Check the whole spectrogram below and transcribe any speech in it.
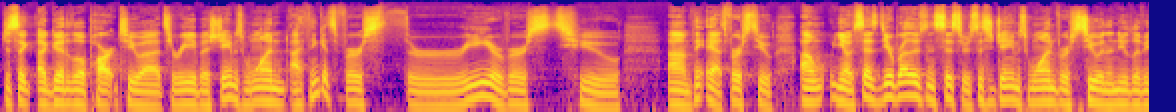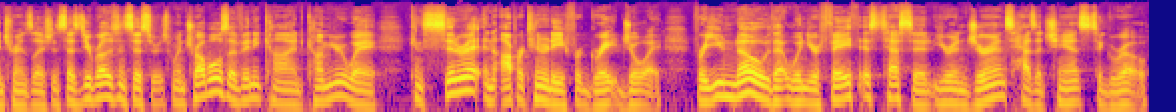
just a, a good little part to uh, to read. But James one, I think it's verse three or verse two Um, yeah, it's verse two. Um, you know, it says, "Dear brothers and sisters," this is James one verse two in the New Living Translation. It says, "Dear brothers and sisters, when troubles of any kind come your way, consider it an opportunity for great joy, for you know that when your faith is tested, your endurance has a chance to grow.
